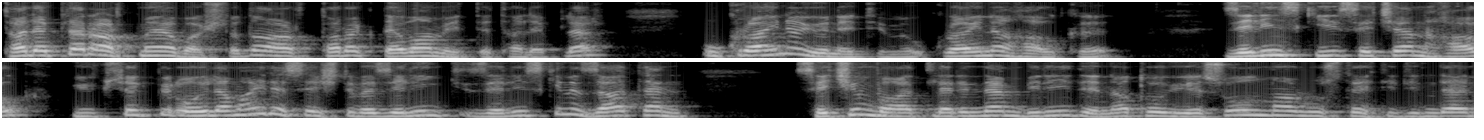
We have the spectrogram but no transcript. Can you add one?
talepler artmaya başladı. Artarak devam etti talepler. Ukrayna yönetimi, Ukrayna halkı, Zelinski'yi seçen halk yüksek bir oylamayla seçti ve Zelinski'nin zaten seçim vaatlerinden biriydi. NATO üyesi olma Rus tehdidinden.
